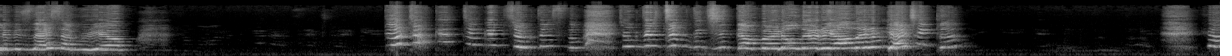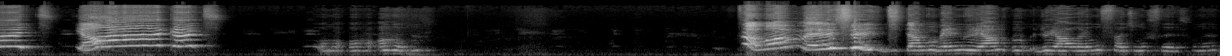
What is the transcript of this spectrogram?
filmi izlersem rüyam. Ya çok kötü, çok kötü, çok tırstım. Çok tırstım. Cidden böyle oluyor rüyalarım gerçekten. Kaç. Ya kaç. Oh, oh, oh. Tamam ve şey cidden bu benim rüyam, rüyalarımın saçma sırası?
